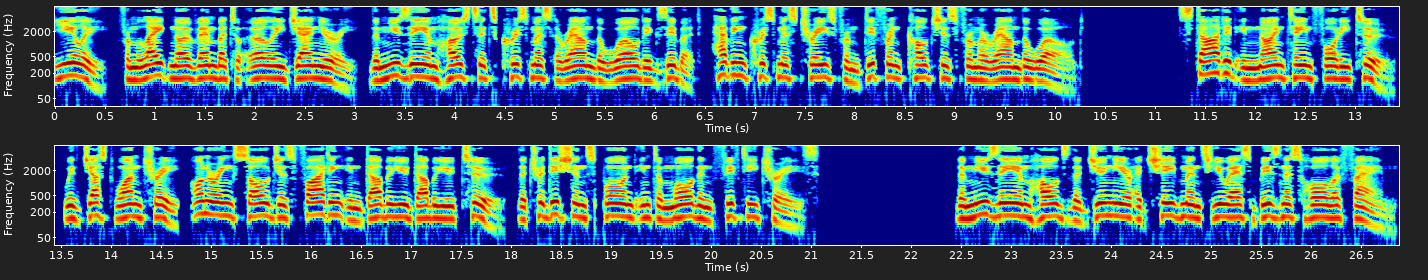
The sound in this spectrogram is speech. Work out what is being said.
Yearly, from late November to early January, the museum hosts its Christmas Around the World exhibit, having Christmas trees from different cultures from around the world. Started in 1942, with just one tree, honoring soldiers fighting in WW2, the tradition spawned into more than 50 trees. The museum holds the Junior Achievements U.S. Business Hall of Fame.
